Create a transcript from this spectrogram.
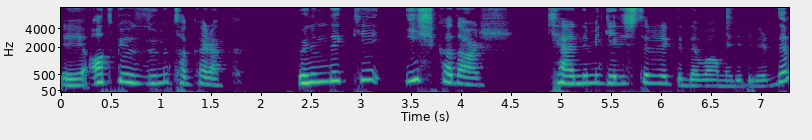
e, at gözlüğümü takarak önümdeki iş kadar kendimi geliştirerek de devam edebilirdim.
